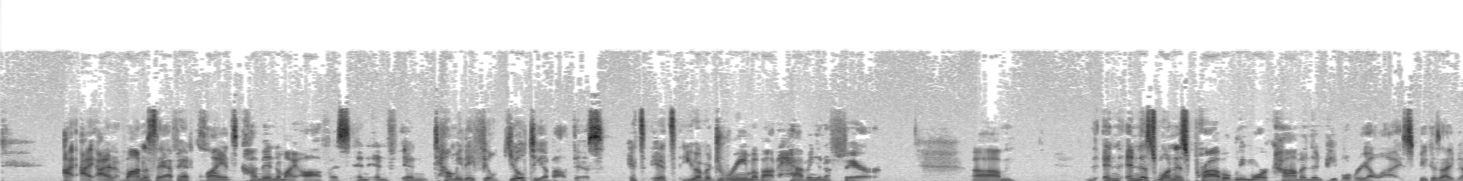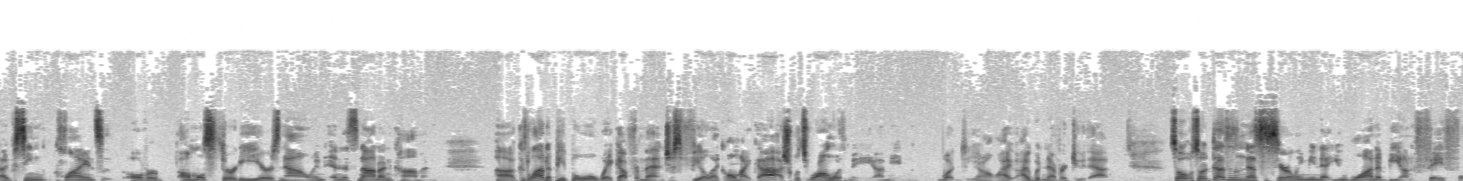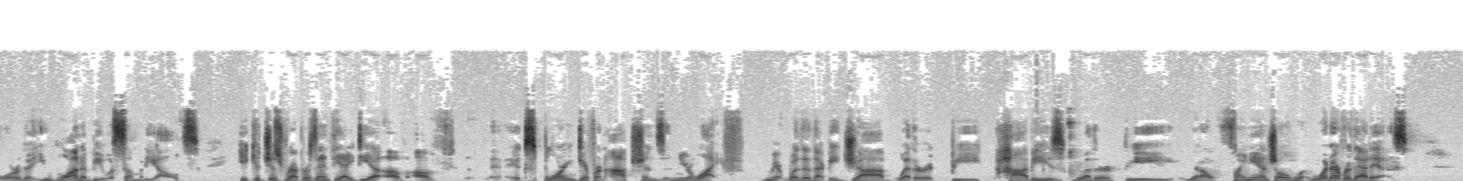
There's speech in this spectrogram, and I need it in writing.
I, I, I honestly I've had clients come into my office and and and tell me they feel guilty about this. It's it's you have a dream about having an affair. Um, and and this one is probably more common than people realize because I, have seen clients over almost 30 years now, and, and it's not uncommon because uh, a lot of people will wake up from that and just feel like, oh my gosh, what's wrong with me? I mean, what you know, I, I would never do that. So so it doesn't necessarily mean that you want to be unfaithful or that you want to be with somebody else. It could just represent the idea of of exploring different options in your life whether that be job, whether it be hobbies, whether it be you know financial, whatever that is.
